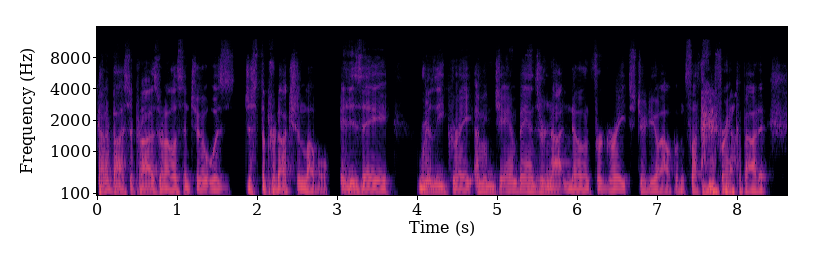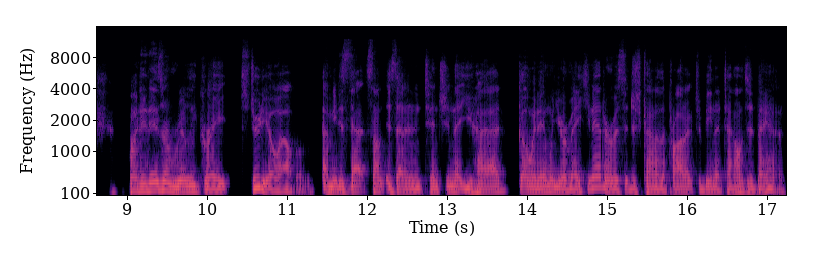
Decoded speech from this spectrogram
kind of by surprise when I listened to it was just the production level. It is a really great. I mean, jam bands are not known for great studio albums. Let's be frank about it. But it is a really great studio album. I mean, is that some? Is that an intention that you had going in when you were making it, or is it just kind of the product of being a talented band?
